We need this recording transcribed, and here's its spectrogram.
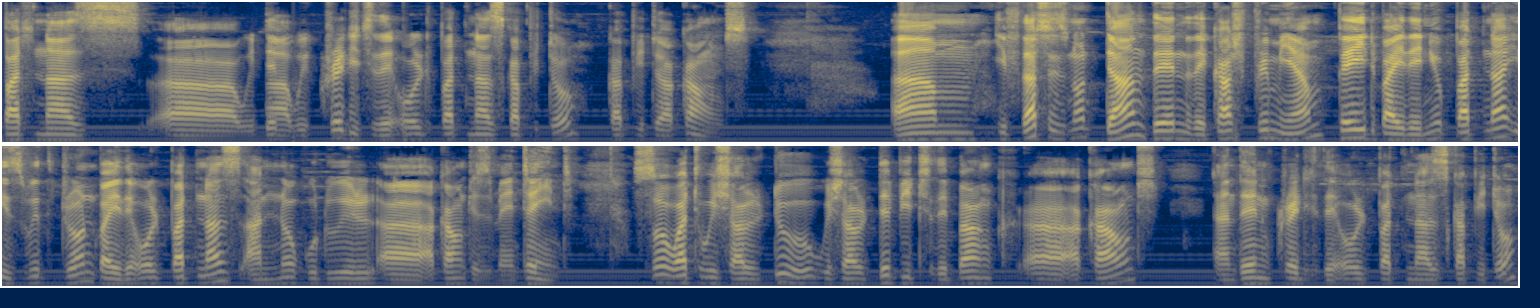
partners uh, we, uh, we credit the old partners capital capital accounts um, if that is not done then the cash premium paid by the new partner is withdrawn by the old partners and no goodwill uh, account is maintained. So what we shall do we shall debit the bank uh, account and then credit the old partners capital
